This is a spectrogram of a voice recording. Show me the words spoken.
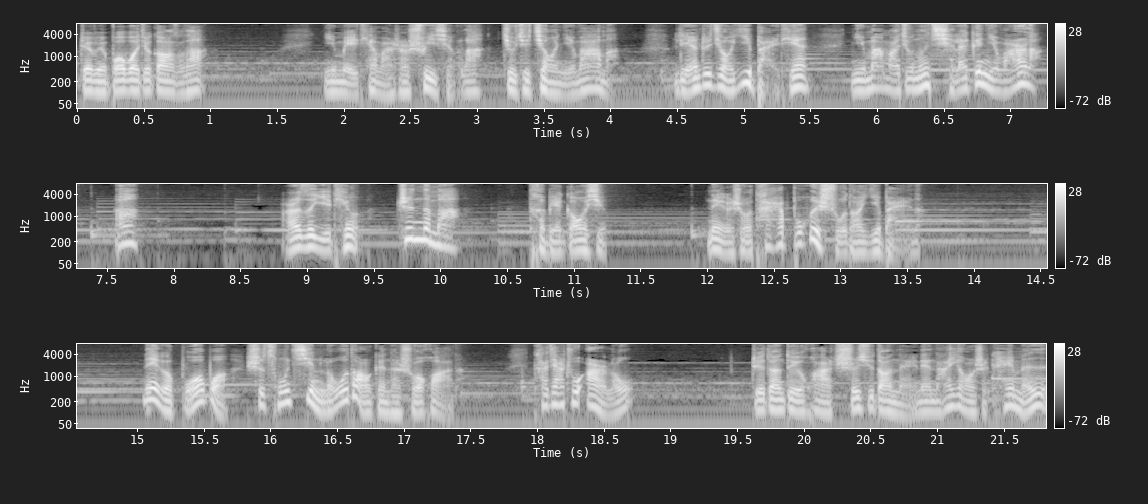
这位伯伯就告诉他：“你每天晚上睡醒了就去叫你妈妈，连着叫一百天，你妈妈就能起来跟你玩了啊！”儿子一听，真的吗？特别高兴。那个时候他还不会数到一百呢。那个伯伯是从进楼道跟他说话的，他家住二楼。这段对话持续到奶奶拿钥匙开门，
